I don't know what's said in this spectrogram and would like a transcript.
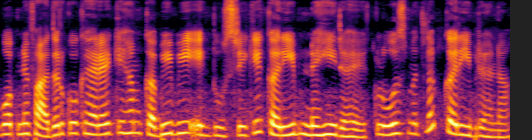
वो अपने फादर को कह रहा है कि हम कभी भी एक दूसरे के करीब नहीं रहे। क्लोज़ मतलब करीब रहना।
